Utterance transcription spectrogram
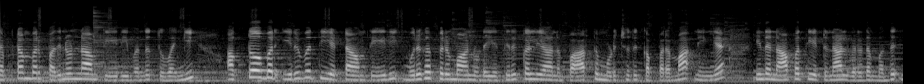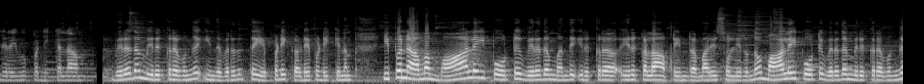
செப்டம்பர் பதினொன்றாம் தேதி வந்து துவங்கி அக்டோபர் இருபத்தி எட்டாம் தேதி முருகப்பெருமானுடைய திருக்கல்யாணம் பார்த்து முடிச்சதுக்கு அப்புறமா நீங்கள் இந்த நாற்பத்தி எட்டு நாள் விரதம் வந்து நிறைவு பண்ணிக்கலாம். விரதம் இருக்கிறவங்க இந்த விரதத்தை எப்படி கடைபிடிக்கணும்? இப்போ நாம் மாலை போட்டு விரதம் வந்து இருக்கிற இருக்கலாம் அப்படின்ற மாதிரி சொல்லியிருந்தோம். மாலை போட்டு விரதம் இருக்கிறவங்க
